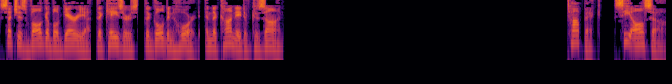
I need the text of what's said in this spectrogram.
such as Volga Bulgaria, the Khazars, the Golden Horde, and the Khanate of Kazan. See also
